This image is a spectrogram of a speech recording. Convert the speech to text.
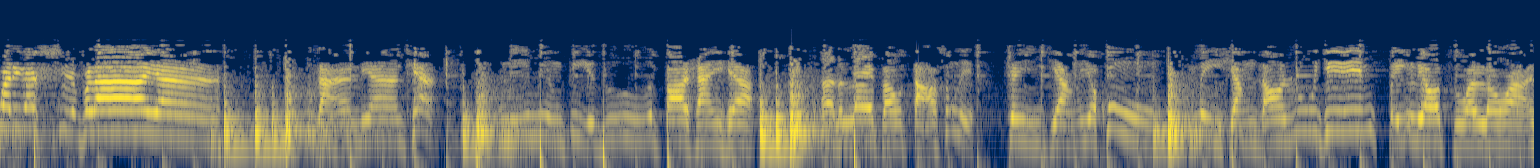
我这个师傅来呀，三年前你命弟子把山下，来报大宋的真将一红，没想到如今背了坐乱，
